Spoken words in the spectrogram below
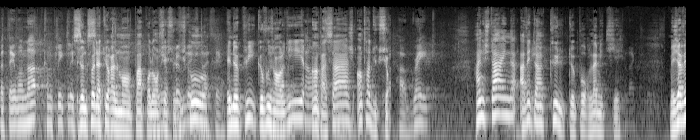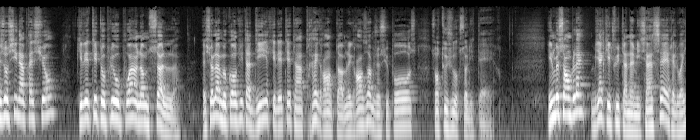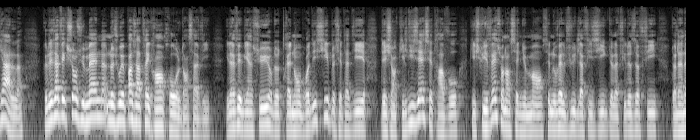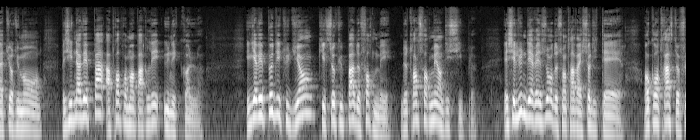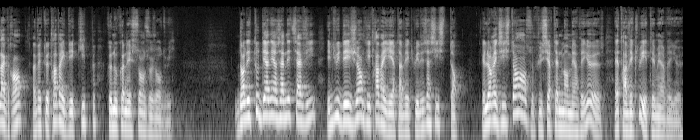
Je ne peux naturellement pas prolonger ce discours et ne puis que vous en lire un passage en traduction. Einstein avait un culte pour l'amitié, mais j'avais aussi l'impression qu'il était au plus haut point un homme seul, et cela me conduit à dire qu'il était un très grand homme. Les grands hommes, je suppose, sont toujours solitaires. Il me semblait, bien qu'il fût un ami sincère et loyal, que les affections humaines ne jouaient pas un très grand rôle dans sa vie. Il avait bien sûr de très nombreux disciples, c'est-à-dire des gens qui lisaient ses travaux, qui suivaient son enseignement, ses nouvelles vues de la physique, de la philosophie, de la nature du monde, mais il n'avait pas à proprement parler une école. Il y avait peu d'étudiants qu'il s'occupa de former, de transformer en disciples. Et c'est l'une des raisons de son travail solitaire, en contraste flagrant avec le travail d'équipe que nous connaissons aujourd'hui. Dans les toutes dernières années de sa vie, il y eut des gens qui travaillèrent avec lui, des assistants, et leur existence fut certainement merveilleuse. Être avec lui était merveilleux.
